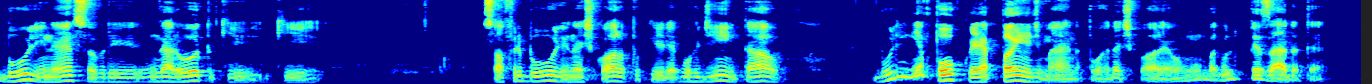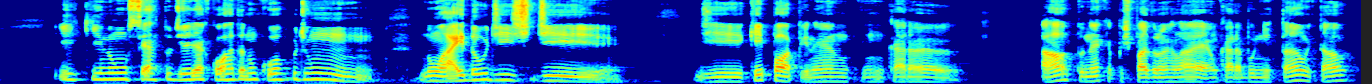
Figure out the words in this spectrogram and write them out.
bullying, né? Sobre um garoto que, que sofre bullying na escola porque ele é gordinho e tal. Bullying é pouco, ele apanha demais na porra da escola, é um bagulho pesado até. E que num certo dia ele acorda num corpo de um, num idol de, de, de K-pop, né? Um, um, cara alto, né? Que os padrões lá é um cara bonitão e tal.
